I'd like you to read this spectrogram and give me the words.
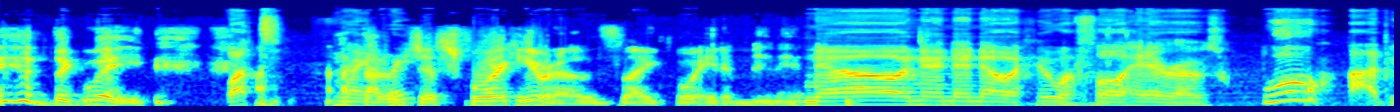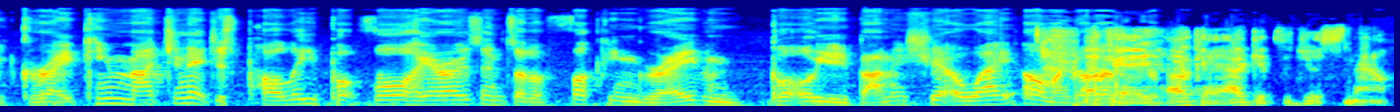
like, wait, What? I Right, thought it was just four heroes. Like, wait a minute. No, no, no, no. If it were four heroes, whoa, that'd be great. Can you imagine it? Just Polly put four heroes into the fucking grave and put all your banner shit away. Oh my god. Okay, okay, I get the gist now.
